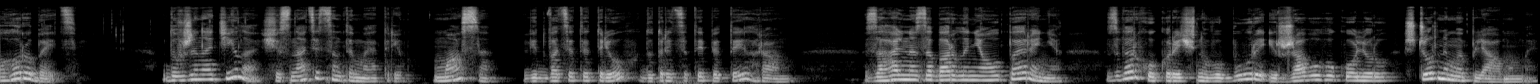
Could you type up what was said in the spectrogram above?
Горобець. Довжина тіла 16 см, маса від 23 до 35 грам. Загальне забарвлення оперення зверху коричнево-буре і ржавого кольору з чорними плямами.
